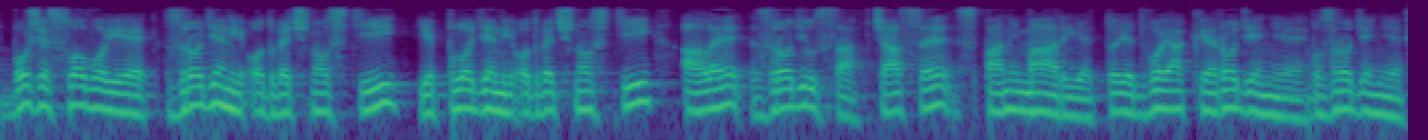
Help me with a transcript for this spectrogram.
Bože slovo je zrodený od väčšnosti, je plodený od väčšnosti, ale zrodil sa v čase z Pany Márie. To je dvojaké rodenie, alebo zrodenie.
